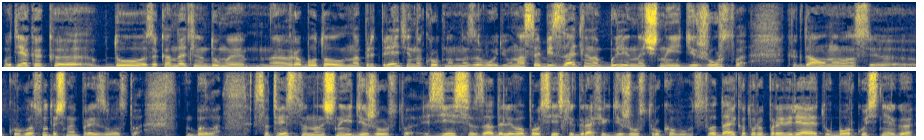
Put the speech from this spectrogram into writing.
Вот я как до законодательной думы работал на предприятии на крупном на заводе, у нас обязательно были ночные дежурства, когда ну, у нас э, круглосуточное производство было. Соответственно, ночные дежурства. Здесь задали вопрос, есть ли график дежурств руководства, да, который проверяет уборку снега.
